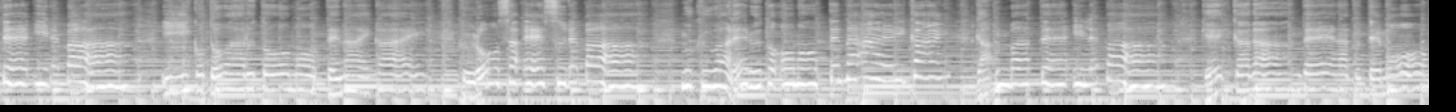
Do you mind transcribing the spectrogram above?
していればいいことあると思ってないかい。苦労さえすれば報われると思ってないかい。頑張っていれば結果が出なくても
